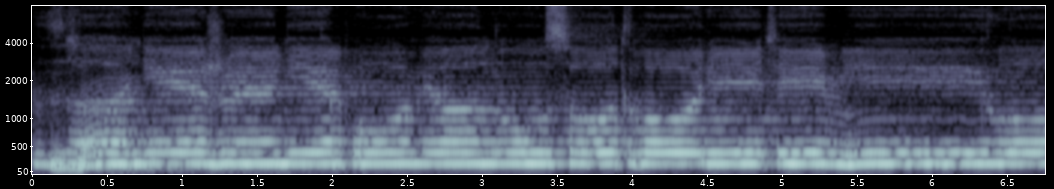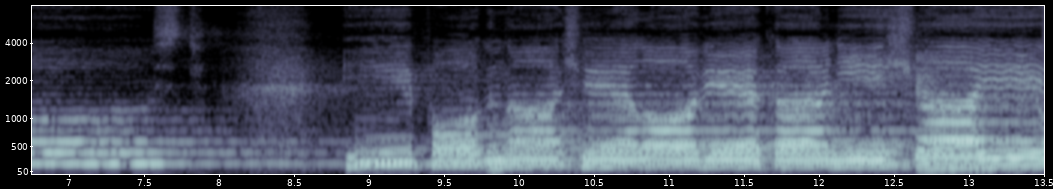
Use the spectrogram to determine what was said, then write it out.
За неже не помяну сотворите милость, и погна человека нища и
